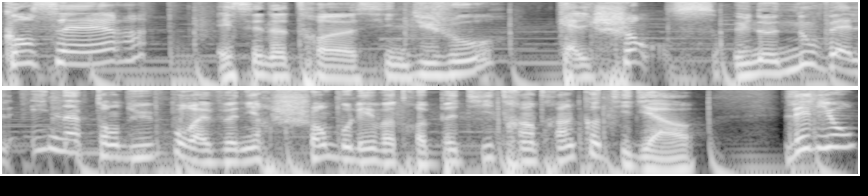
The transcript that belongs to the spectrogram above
Cancer, et c'est notre signe du jour, quelle chance Une nouvelle inattendue pourrait venir chambouler votre petit train-train quotidien. Les lions,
